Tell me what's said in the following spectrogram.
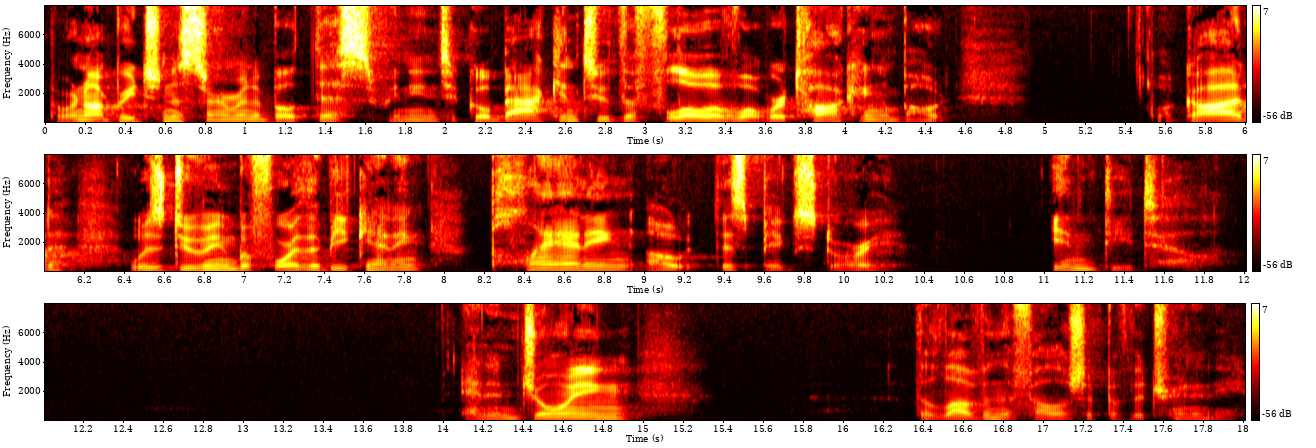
But we're not preaching a sermon about this. We need to go back into the flow of what we're talking about. What God was doing before the beginning, planning out this big story in detail and enjoying the love and the fellowship of the Trinity.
